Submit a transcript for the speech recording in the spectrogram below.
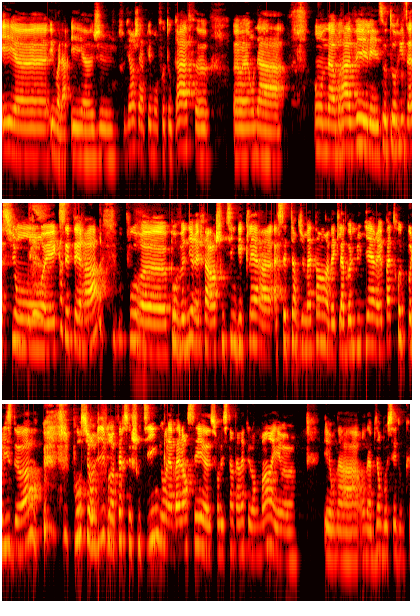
Et, euh, et voilà. Et euh, je, je, me souviens, j'ai appelé mon photographe. Euh, euh, on a on a bravé les autorisations, etc. pour euh, pour venir et faire un shooting éclair à, 7 heures du matin avec la bonne lumière et pas trop de police dehors pour survivre, faire ce shooting. On l'a balancé euh, sur le site internet le lendemain et et on a on a bien bossé donc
